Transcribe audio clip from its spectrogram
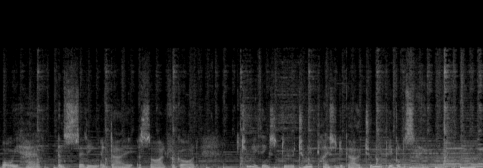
what we have and setting a day aside for God. Too many things to do, too many places to go, too many people to see.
